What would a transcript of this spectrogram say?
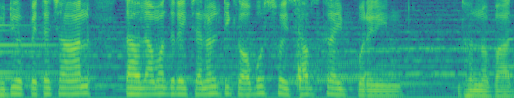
ভিডিও পেতে চান, তাহলে আমাদের এই চ্যানেলটিকে অবশ্যই সাবস্ক্রাইব করে নিন। ধন্যবাদ।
